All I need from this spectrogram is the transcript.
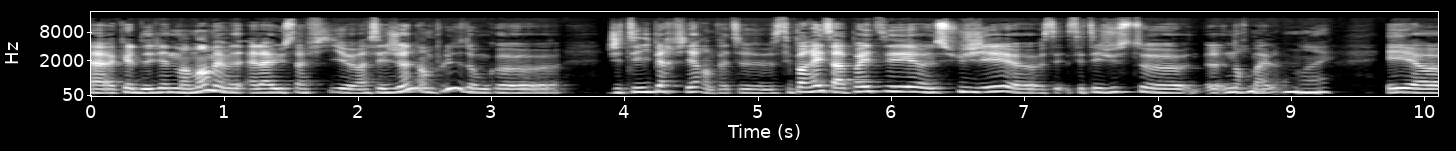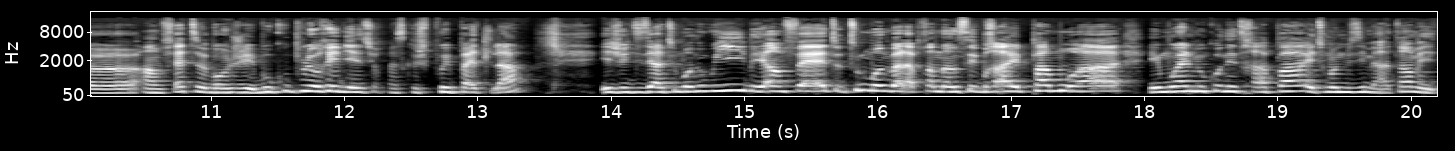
Euh, Qu'elle devienne maman, même elle a eu sa fille assez jeune en plus, donc j'étais hyper fière en fait. C'est pareil, ça n'a pas été un sujet, c'était juste normal. Ouais. Et en fait, bon, j'ai beaucoup pleuré bien sûr parce que je pouvais pas être là. Et je disais à tout le monde, oui, mais en fait, tout le monde va la prendre dans ses bras et pas moi. Et moi, elle me connaîtra pas. Et tout le monde me disait, mais attends, mais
